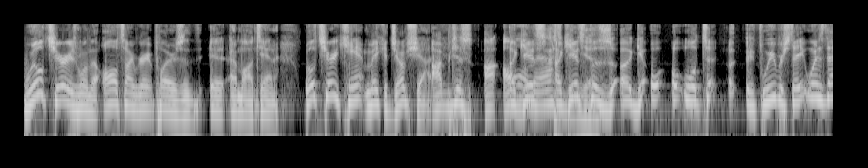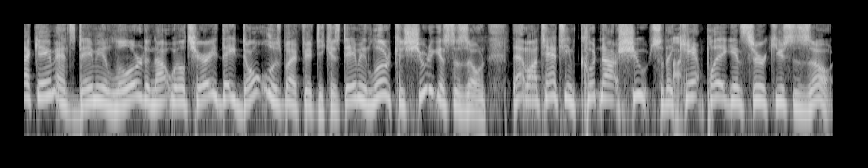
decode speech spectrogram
Will Cherry is one of the all-time great players at, at Montana. Will Cherry can't make a jump shot. I'm just against I'm against you. the uh, oh, oh, well. T- if Weber State wins that game and it's Damian Lillard and not Will Cherry, they don't lose by 50 because Damian Lillard can shoot against the zone. That Montana team could not shoot, so they can't play against Syracuse's zone.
